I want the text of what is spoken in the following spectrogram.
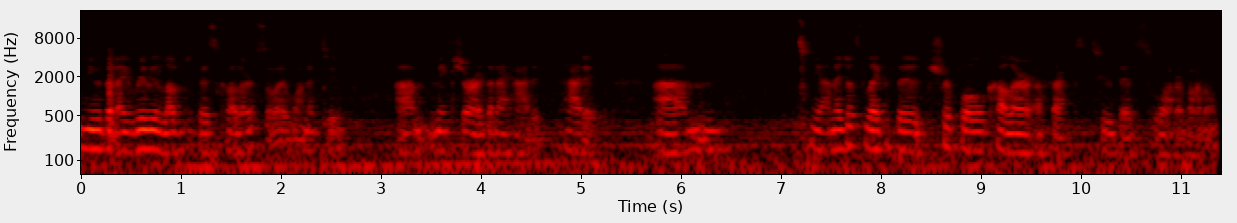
knew that I really loved this color so I wanted to um, make sure that I had it had it. Um yeah and I just like the triple color effect to this water bottle.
